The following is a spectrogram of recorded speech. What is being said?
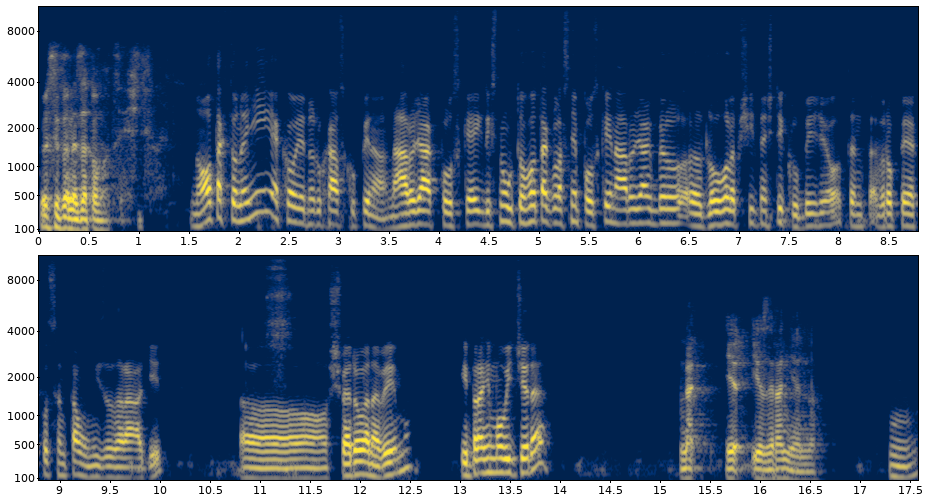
už si to nezapamatuješ. No, tak to není jako jednoduchá skupina. Národák polský, když jsme u toho, tak vlastně polský národák byl eh, dlouho lepší než ty kluby, že jo? Ten v Evropě jako jsem tam umí zarádit. Uh, Švedové nevím. Ibrahimovič jede? Ne, je, je zraněn. Hmm.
